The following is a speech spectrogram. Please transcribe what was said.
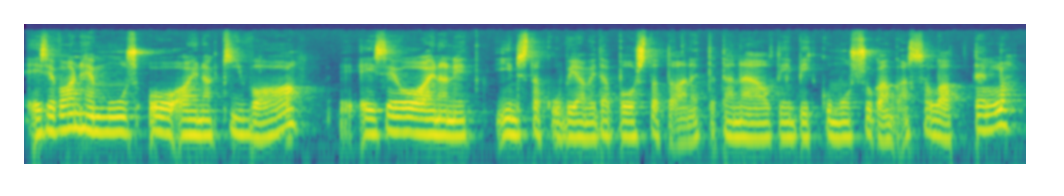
ei se vanhemmuus ole aina kivaa, ei se ole aina niitä instakuvia, mitä postataan, että tänään oltiin pikkumussukan kanssa lattella,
